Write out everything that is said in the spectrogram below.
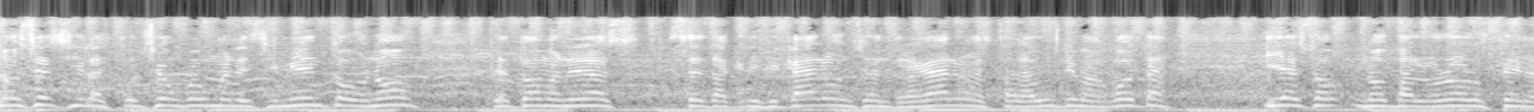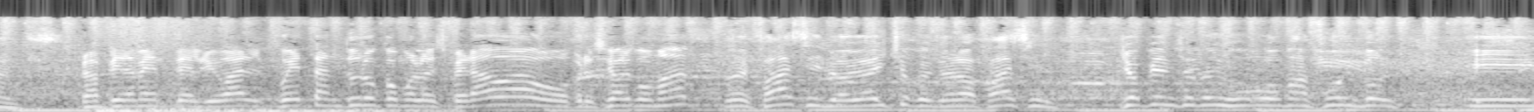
No sé si la expulsión fue un merecimiento o no. De todas maneras, se sacrificaron, se entregaron hasta la última gota y eso nos valoró los penaltis. Rápidamente, ¿el rival fue tan duro como lo esperaba o ofreció algo más? No es fácil, lo había dicho que no era fácil. Yo pienso que hoy jugó más fútbol y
